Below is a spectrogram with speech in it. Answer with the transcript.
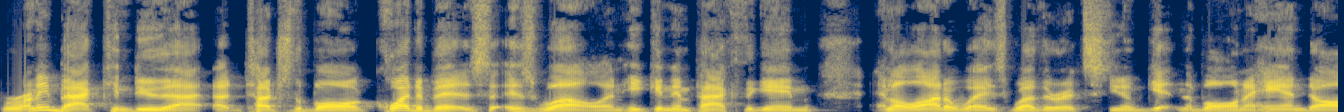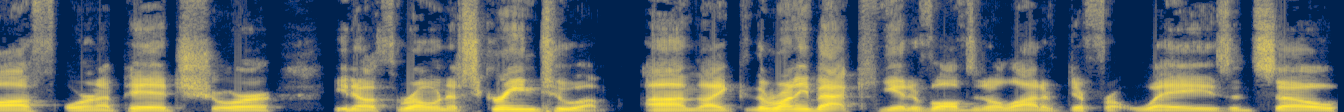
running back can do that, uh, touch the ball quite a bit as, as, well, and he can impact the game in a lot of ways. Whether it's you know getting the ball in a handoff or in a pitch, or you know throwing a screen to him. Um, like the running back can get involved in a lot of different ways, and so.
